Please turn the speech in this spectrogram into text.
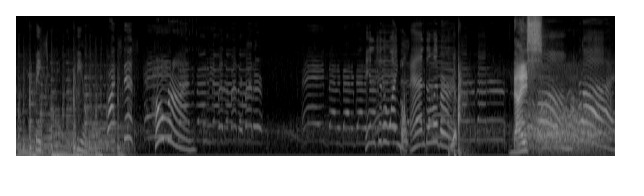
when base running, fielding. Watch this. Home run. Into the windup and delivered. Nice. Long fly.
